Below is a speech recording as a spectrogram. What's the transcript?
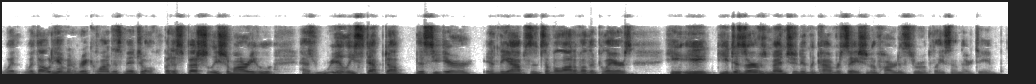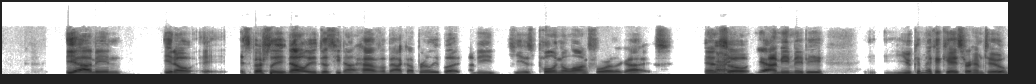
with without him and Raquandis Mitchell, but especially Shamari, who has really stepped up this year in the absence of a lot of other players, he he he deserves mention in the conversation of hardest to replace on their team. Yeah, I mean, you know, especially not only does he not have a backup really, but I mean, he is pulling along four other guys. And Right. so, yeah, I mean, maybe you could make a case for him too.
